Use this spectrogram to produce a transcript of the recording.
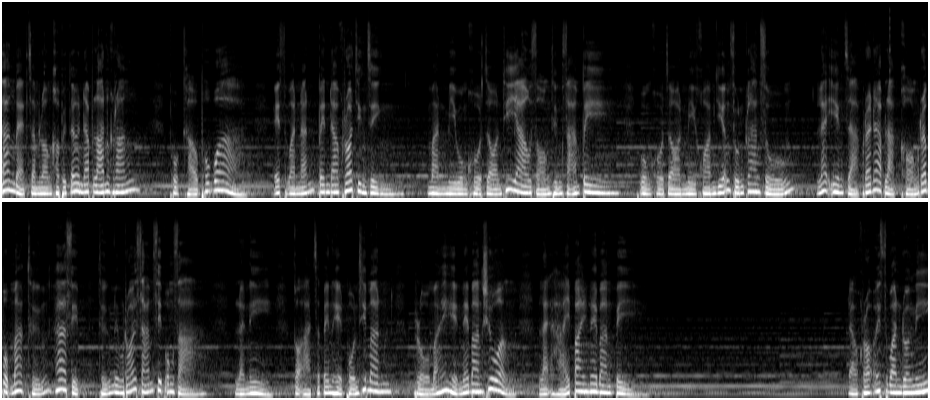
สร้างแบบจำลองคอมพิวเตอร์นับล้านครั้ง พวกเขาพบว่า S1 นั้นเป็นดาวเคราะห์จริง ๆ มันมีวงโคจรที่ยาว 2-3 ปี วงโคจรมีความเยื้องศูนย์กลางสูง และเอียงจากระดับหลักของระบบมากถึง 50 ถึง 130 องศา และนี่ก็อาจจะเป็นเหตุผลที่มันโผล่มาให้เห็นในบางช่วง และหายไปในบางปี ดาวเคราะห์ S1 ดวงนี้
